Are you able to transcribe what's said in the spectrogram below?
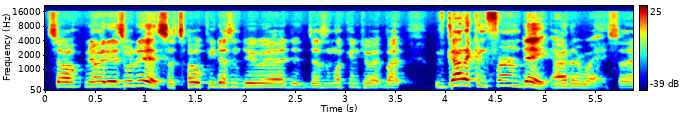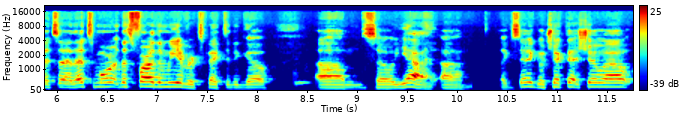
So, you know, it is what it is. Let's hope he doesn't do it, doesn't look into it. But we've got a confirmed date either way. So that's uh, that's more that's farther than we ever expected to go. Um, so yeah, uh, like I said, go check that show out.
